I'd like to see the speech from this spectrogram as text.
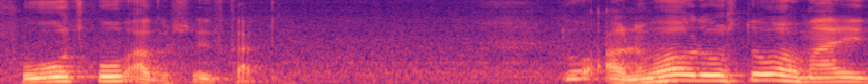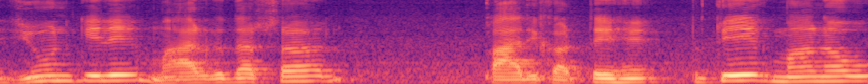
सोच को अग्रसित करते तो अनुभव दोस्तों, हमारे जीवन के लिए मार्गदर्शन कार्य करते हैं। प्रत्येक मानव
